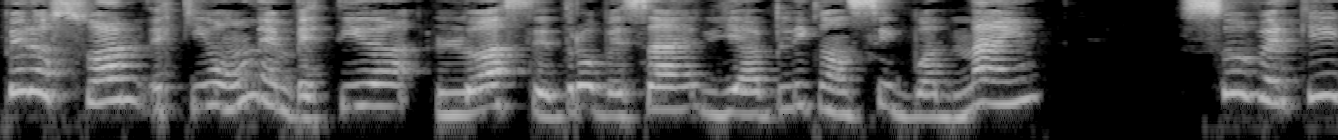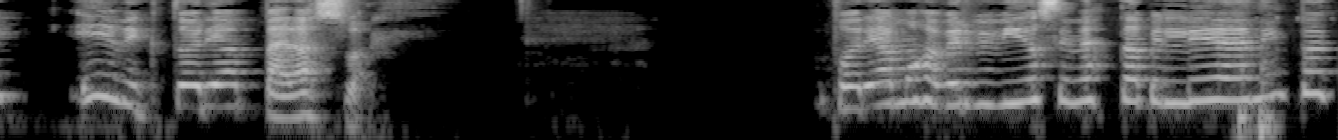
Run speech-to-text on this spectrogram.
pero Swan esquiva una embestida, lo hace tropezar y aplica un Sigwad 9, super kick y victoria para Swan. ¿Podríamos haber vivido sin esta pelea en Impact?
